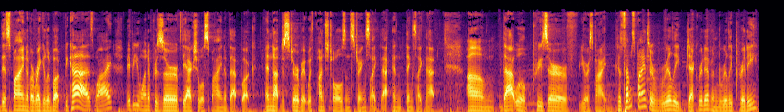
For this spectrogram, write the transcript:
the spine of a regular book. Because why? Maybe you want to preserve the actual spine of that book and not disturb it with punched holes and strings like that and things like that. Um, that will preserve your spine. Because some spines are really decorative and really pretty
